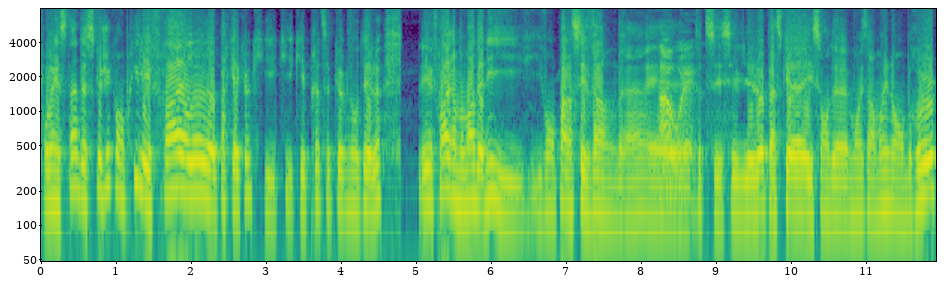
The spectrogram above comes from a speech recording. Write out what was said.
Pour l'instant, de ce que j'ai compris, les frères, là, par quelqu'un qui, qui, qui est près de cette communauté-là, les frères, à un moment donné, ils, ils vont penser vendre hein, et, Ah ouais. tous ces, ces lieux-là parce qu'ils sont de moins en moins nombreux.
